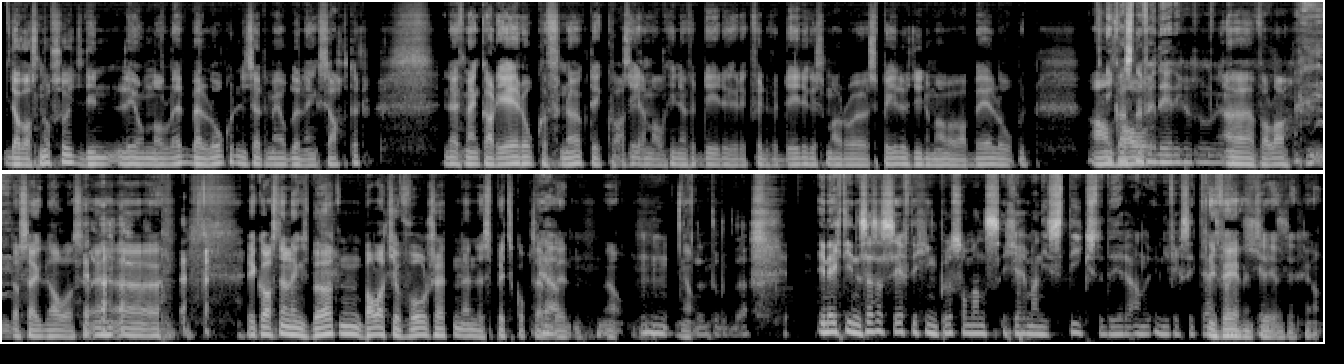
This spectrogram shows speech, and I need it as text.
Dat was nog zoiets. Die Leon Nollet bij Lokeren, die zette mij op de linksachter. En hij heeft mijn carrière ook gefnuikt. Ik was helemaal geen verdediger. Ik vind verdedigers maar uh, spelers die er maar wat bijlopen. Aanval. Ik was een verdediger vroeger. Uh, voilà, dat zegt alles. uh, ik was naar linksbuiten, balletje voorzetten en de spits kopt er ja. binnen. Ja. Mm ja. In 1976 ging Brusselmans Germanistiek studeren aan de Universiteit In 75, ja.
